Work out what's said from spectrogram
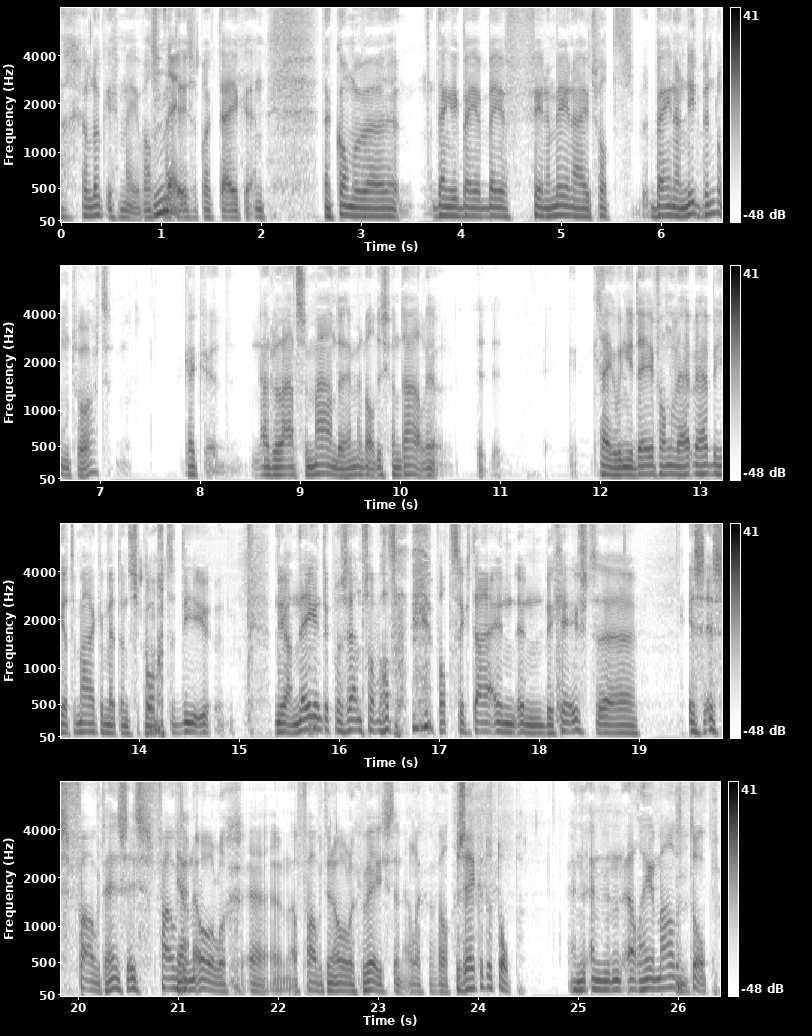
gelukkig mee was met deze praktijken. En dan komen we, denk ik, bij, bij een fenomeen uit wat bijna niet benoemd wordt. Kijk, nou de laatste maanden hè, met al die schandalen krijgen we een idee van... we, we hebben hier te maken met een sport die... Eh, nou ja, 90% van wat, wat zich daarin in begeeft... Uh, is, is fout, hè? Is, is fout in oorlog. Uh, of fout in oorlog geweest in elk geval. Zeker de top. En, en al helemaal de top.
